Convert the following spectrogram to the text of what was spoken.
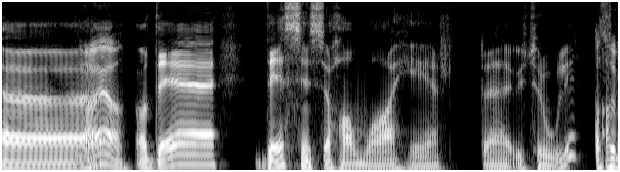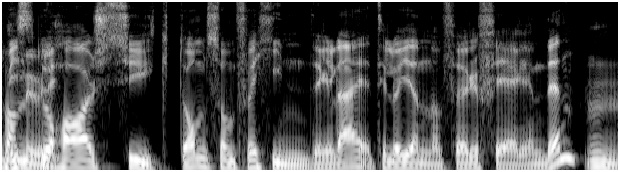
Uh, ja. Og det, det syns jo han var helt eh, utrolig. Altså Hvis mulig. Du har sykdom som forhindrer deg til å gjennomføre ferien din, Mm.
